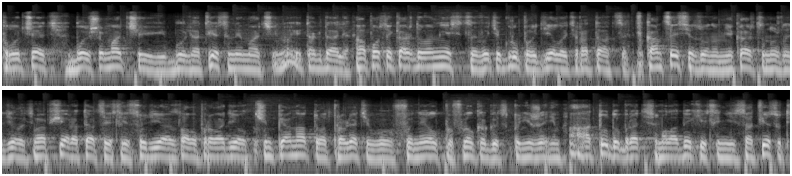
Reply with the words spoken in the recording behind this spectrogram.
получать больше матчей, и более ответственные матчи, ну и так далее. А после каждого месяца в этих группах делать ротации. В конце сезона, мне кажется, нужно делать вообще ротации. Если судья слабо проводил чемпионат, то отправлять его в ФНЛ, ПФЛ, как говорится, с понижением. А оттуда брать молодых, если не соответствует,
